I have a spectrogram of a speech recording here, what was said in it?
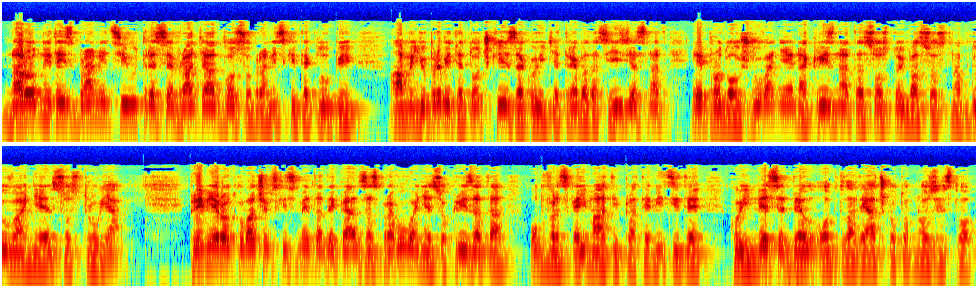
Народните избраници утре се враќаат во собраниските клупи, а меѓу првите точки за кои ќе треба да се изјаснат е продолжување на кризната состојба со снабдување со струја. Премиерот Ковачевски смета дека за справување со кризата обврска имаат и пратениците кои не се дел од владеачкото мнозинство,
